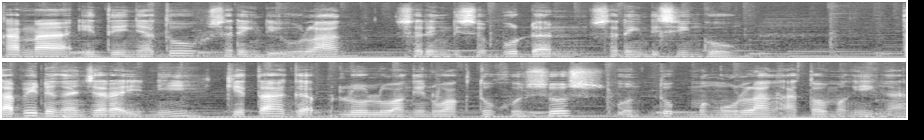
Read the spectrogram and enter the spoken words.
karena intinya tuh sering diulang, sering disebut dan sering disinggung. Tapi dengan cara ini, kita agak perlu luangin waktu khusus untuk mengulang atau mengingat.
